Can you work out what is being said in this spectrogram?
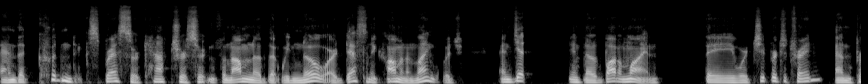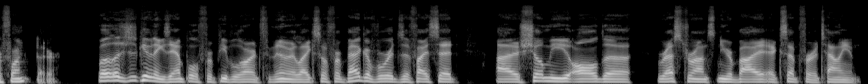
and that couldn't express or capture certain phenomena that we know are definitely common in language. And yet, you know, bottom line, they were cheaper to train and performed better. Well, let's just give an example for people who aren't familiar. Like, so for Bag of Words, if I said, uh, show me all the restaurants nearby except for Italian,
